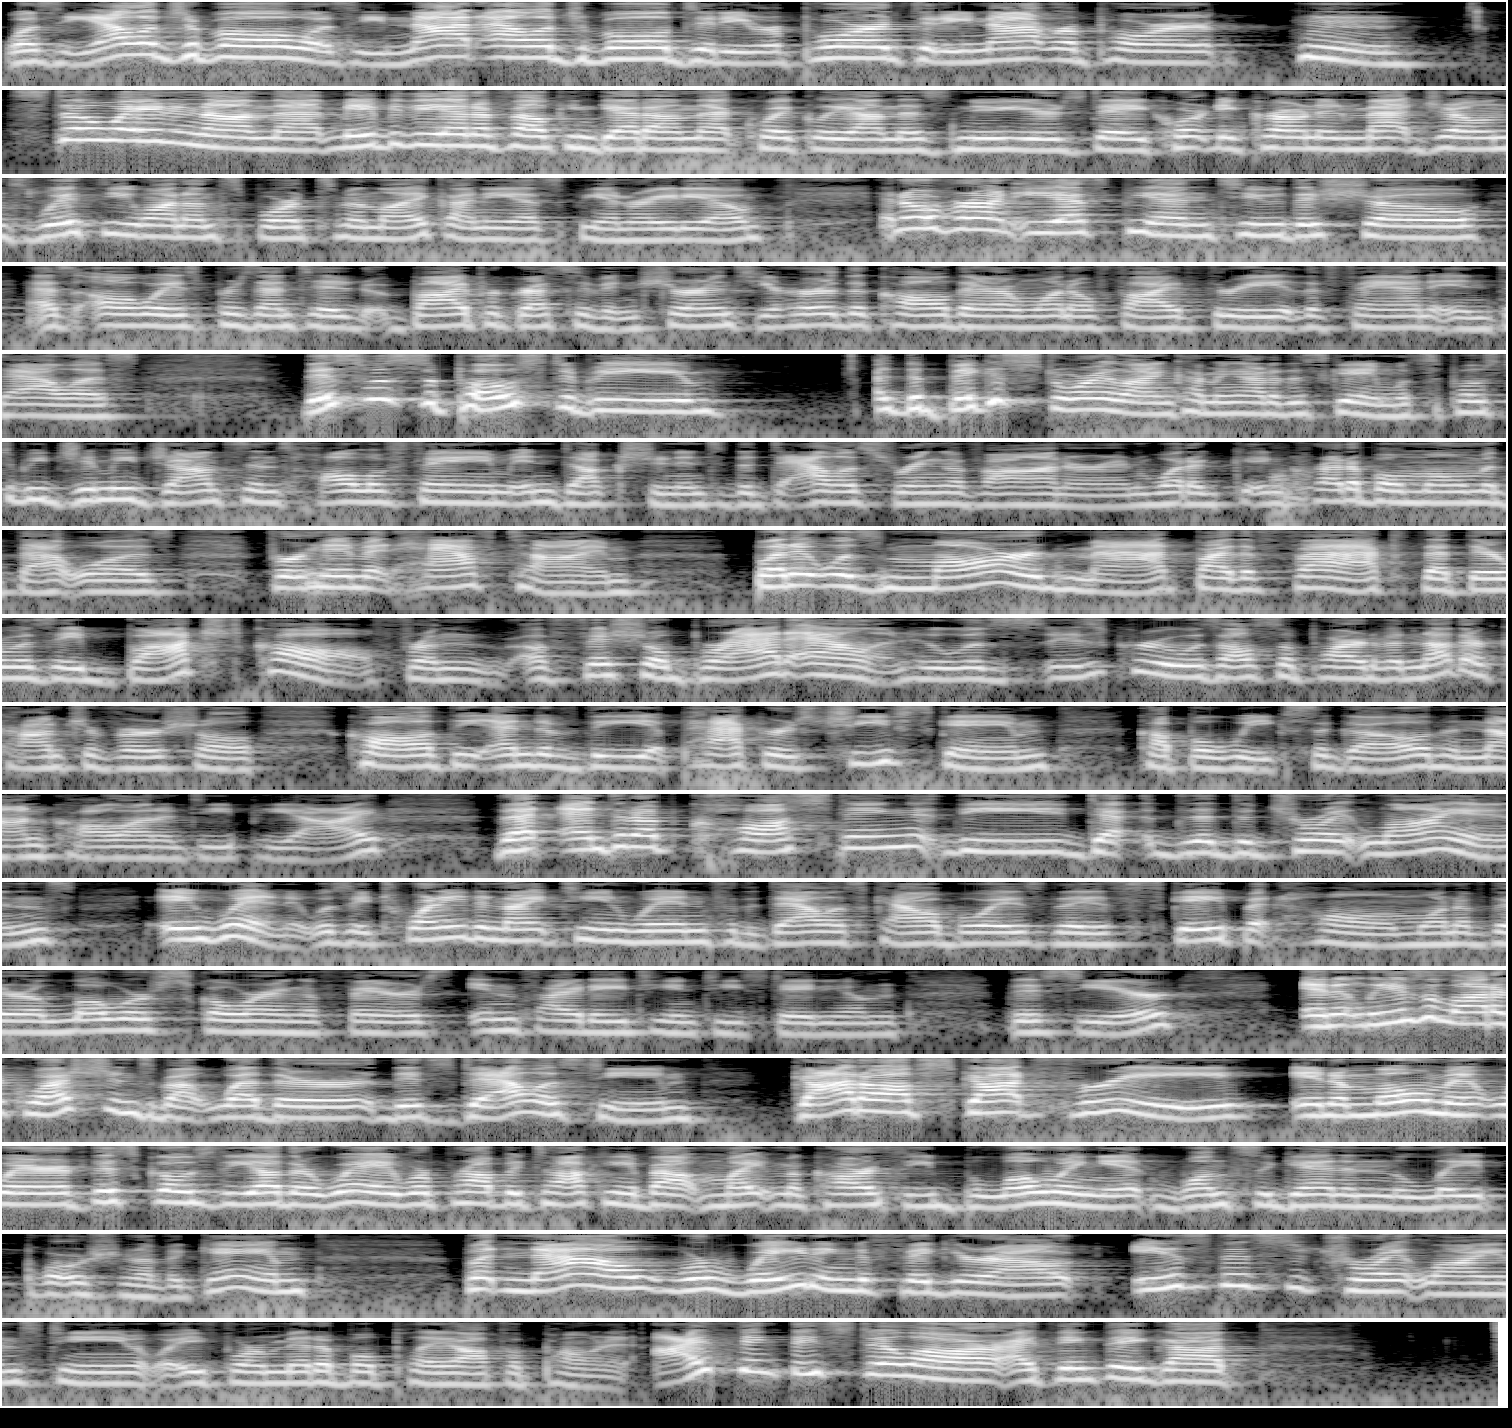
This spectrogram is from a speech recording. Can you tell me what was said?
Was he eligible? Was he not eligible? Did he report? Did he not report? Hmm. Still waiting on that. Maybe the NFL can get on that quickly on this New Year's Day. Courtney Cronin, Matt Jones with you on Unsportsmanlike on ESPN Radio. And over on ESPN2, this show, as always, presented by Progressive Insurance. You heard the call there on 105.3, The Fan in Dallas. This was supposed to be the biggest storyline coming out of this game was supposed to be Jimmy Johnson's Hall of Fame induction into the Dallas Ring of Honor, and what an incredible moment that was for him at halftime. But it was marred, Matt, by the fact that there was a botched call from official Brad Allen, who was his crew was also part of another controversial call at the end of the Packers Chiefs game a couple weeks ago, the non-call on a DPI, that ended up costing the De- the Detroit Lions a win. It was a 20 to 19 win for the Dallas Cowboys. They escape at home, one of their lower scoring affairs inside AT&T Stadium this year. And it leaves a lot of questions about whether this Dallas team got off scot free in a moment where, if this goes the other way, we're probably talking about Mike McCarthy blowing it once again in the late portion of a game. But now we're waiting to figure out is this Detroit Lions team a formidable playoff opponent? I think they still are. I think they got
